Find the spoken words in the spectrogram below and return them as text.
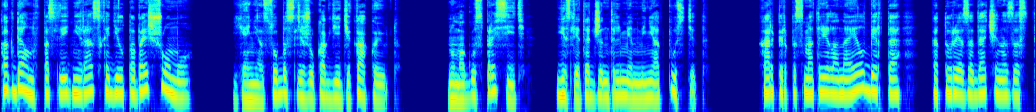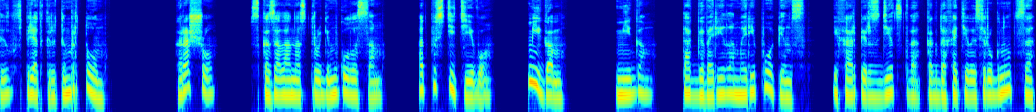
Когда он в последний раз ходил по-большому? Я не особо слежу, как дети какают. Но могу спросить, если этот джентльмен меня отпустит. Харпер посмотрела на Элберта, который озадаченно застыл с приоткрытым ртом. «Хорошо», — сказала она строгим голосом. «Отпустите его. Мигом». Мигом. Так говорила Мэри Поппинс. И Харпер с детства, когда хотелось ругнуться,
